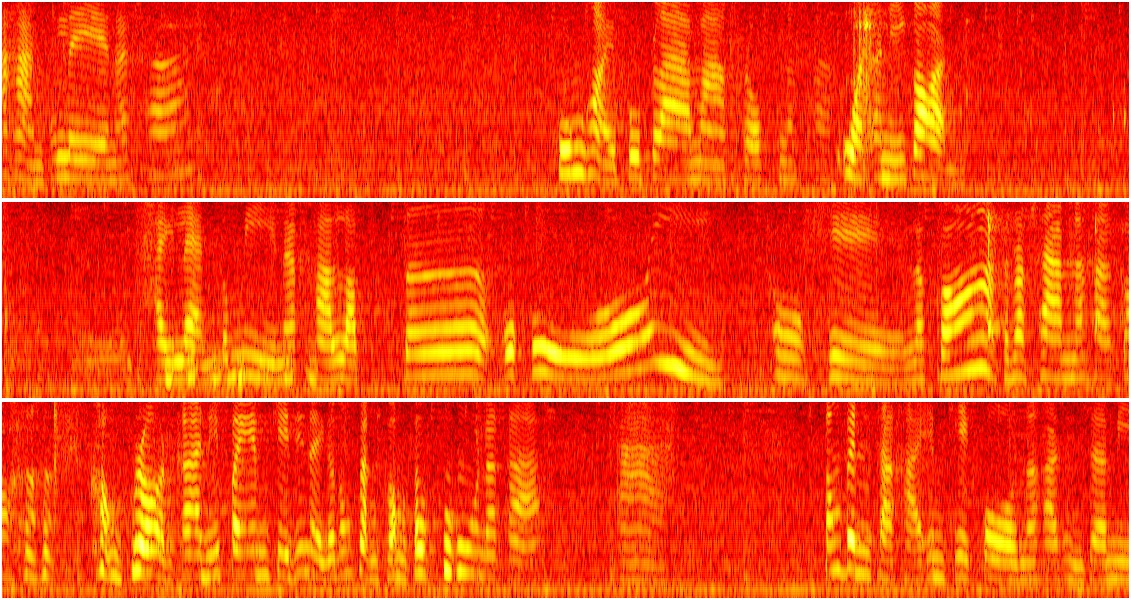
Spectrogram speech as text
อาหารทะเลนะคะ กุ้งหอยปูปลามาครบนะคะ อวดอันนี้ก่อน ไทยแลนด์ก็มีนะคะ lobster โอ้โหโอเค แล้วก็สำหรับชามนะคะก็ของโปรดค่ะ อันนี้ไป MK ที่ไหนก็ต้องสั่งฟองเต้าหู้นะคะอ่าต้องเป็นสาขา MK Gold นะคะ ถึงจะมี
